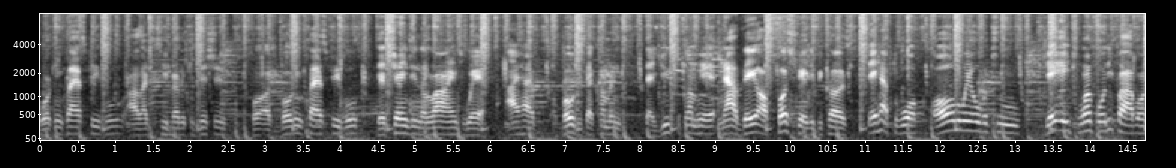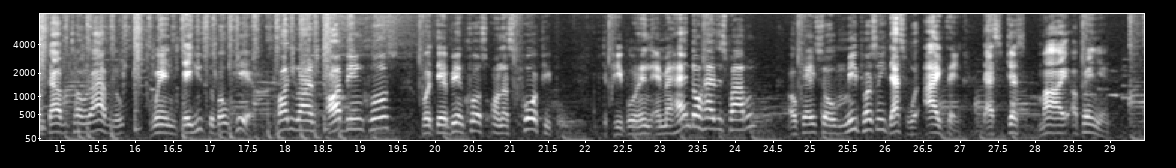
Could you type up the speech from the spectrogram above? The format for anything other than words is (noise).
working class people. I like to see better conditions for us voting class people. They're changing the lines where I have voters that come in that used to come here. Now they are frustrated because they have to walk all the way over to JH 145 on Thousand Tunnel Avenue when they used to vote here. Party lines are being crossed, but they're being crossed on us poor people. The people in, in Manhattan don't have this problem. Okay, so me personally, that's what I think. That's just my opinion.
